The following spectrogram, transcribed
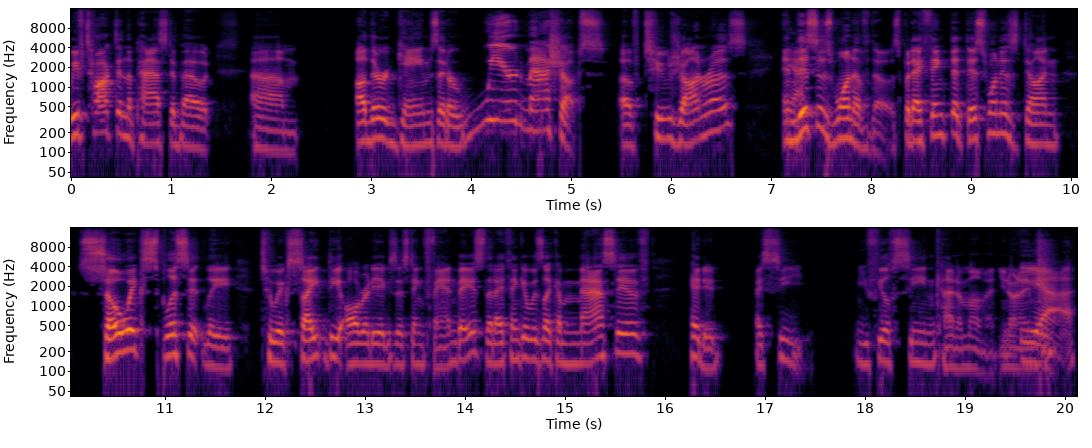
We've talked in the past about um, other games that are weird mashups of two genres. And Yeah. this is one of those. But I think that this one is done so explicitly to excite the already existing fan base that I think it was like a massive, hey, dude, I see you. You feel seen kind of moment. You know what I mean? Yeah,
